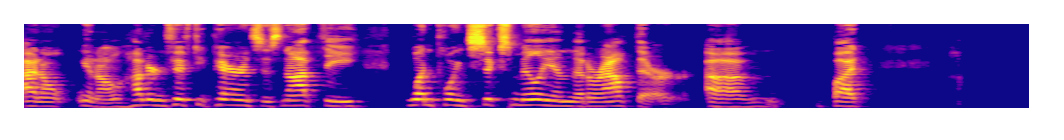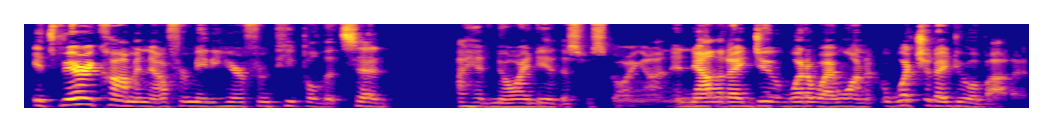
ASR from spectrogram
i don't you know 150 parents is not the 1.6 million that are out there um, but it's very common now for me to hear from people that said i had no idea this was going on and now that i do what do i want what should i do about it?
